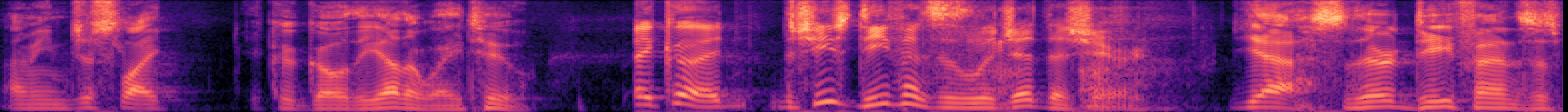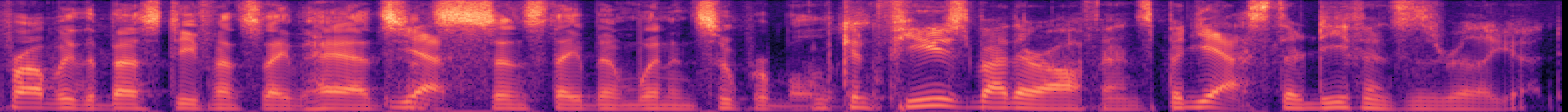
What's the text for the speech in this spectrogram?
I mean, just like it could go the other way too. it could. The Chiefs' defense is legit this year. Yes, their defense is probably the best defense they've had since Yes. since they've been winning Super Bowls. Confused by their offense, but yes, their defense is really good,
